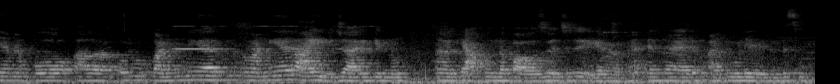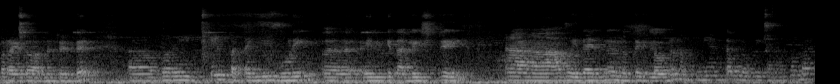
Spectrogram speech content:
ഞാനപ്പോ ഒരു വൺ ഇയർ വൺ ഇയർ ആയി വിചാരിക്കുന്നു ക്യാപ്പുള്ള പവേഴ്സ് വെച്ച് ചെയ്യണമെന്ന്. എന്തായാലും അടിപൊളിയായിട്ടുണ്ട് സൂപ്പർ ആയിട്ട് വന്നിട്ടുണ്ട്. കുറെ പട്ടെങ്കിൽ കൂടി എനിക്ക് നല്ല ഇഷ്ടമായി. അപ്പോൾ ഇതായിരുന്നു ഇന്നത്തെ ബ്ലോഗ് നമുക്ക് ഇനി അടുത്ത വ്ലോഗിൽ കാണാം.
